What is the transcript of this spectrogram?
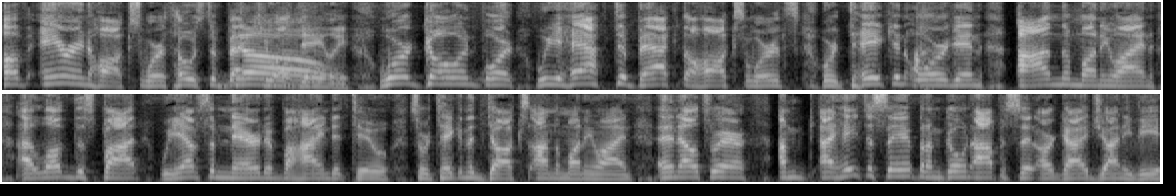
of Aaron Hawksworth, host of BetQL no. Daily. We're going for it. We have to back the Hawksworths. We're taking Oregon on the money line. I love the spot. We have some narrative behind it too. So we're taking the Ducks on the money line. And elsewhere, I'm I hate to say it, but I'm going opposite our guy Johnny V.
